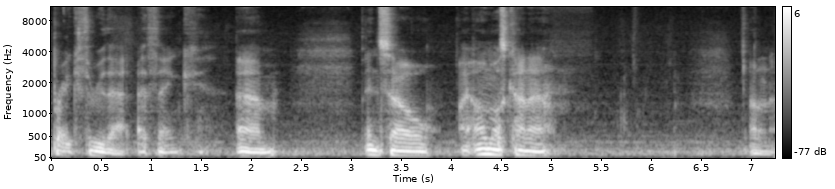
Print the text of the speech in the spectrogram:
break through that. I think, um, and so I almost kind of, I don't know.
